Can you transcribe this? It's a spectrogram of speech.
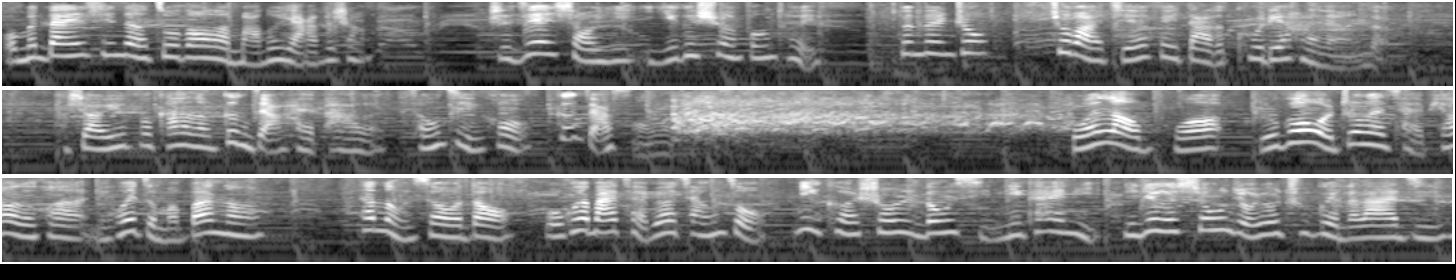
我们担心的坐到了马路牙子上，只见小姨一个旋风腿。分分钟就把劫匪打得哭爹喊娘的，小姨夫看了更加害怕了，从此以后更加怂了。我问老婆：“如果我中了彩票的话，你会怎么办呢？”她冷笑道：“我会把彩票抢走，立刻收拾东西离开你，你这个凶酒又出轨的垃圾。”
